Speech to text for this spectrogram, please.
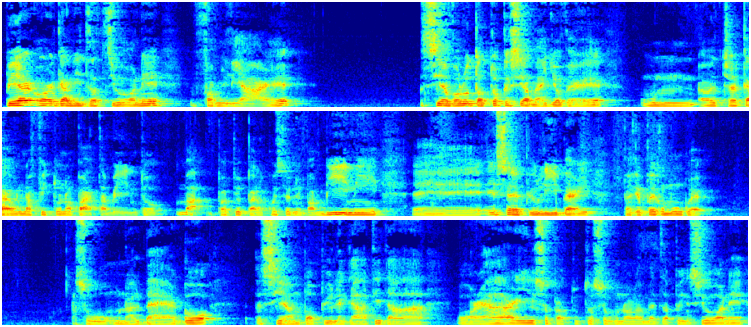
Per organizzazione familiare si è valutato che sia meglio avere un, eh, cercare un affitto un appartamento, ma proprio per la questione bambini, eh, essere più liberi, perché poi comunque su un albergo si è un po' più legati da orari, soprattutto se uno ha la mezza pensione,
